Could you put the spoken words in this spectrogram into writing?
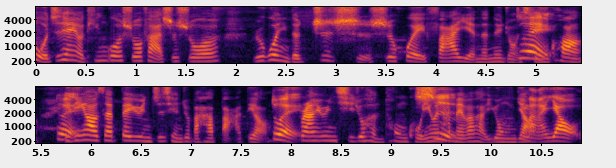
我之前有听过说法是说，如果你的智齿是会发炎的那种情况，一定要在备孕之前就把它拔掉，对，不然孕期就很痛苦，因为它没办法用药麻药。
